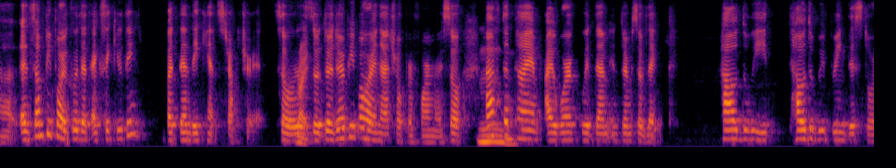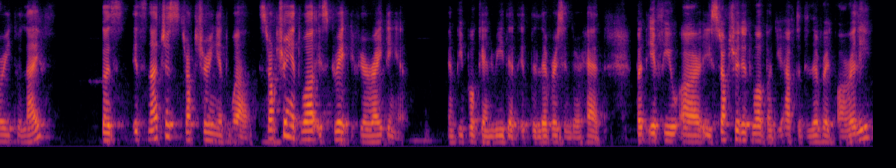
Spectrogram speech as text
Uh, and some people are good at executing, but then they can't structure it. So, Right. so there, there are people who are natural performers. So half the Mm. time I work with them in terms of like, how do we how do we bring this story to life? Because it's not just structuring it well. Structuring it well is great if you're writing it and people can read it, it delivers in their head. But if you are you structured it well, but you have to deliver it orally,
